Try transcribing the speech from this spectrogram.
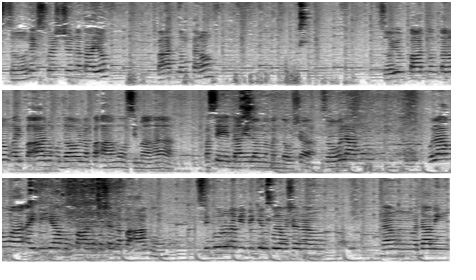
So, next question na tayo. Pangatlong tanong. So, yung pangatlong tanong ay paano ko daw na paamo si Maha? Kasi dahil lang naman daw siya. So, wala akong wala akong uh, idea kung paano ko siya napaamo. Siguro nabibigyan ko lang siya ng ng madaming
